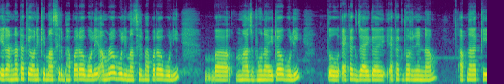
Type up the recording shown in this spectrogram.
এ রান্নাটাকে অনেকে মাছের ভাপারাও বলে, আমরাও বলি মাছের ভাপারাও বলি, বা মাছ ভুনা এটাও বলি। তো এক এক জায়গায় এক এক ধরনের নাম। আপনারা কে,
